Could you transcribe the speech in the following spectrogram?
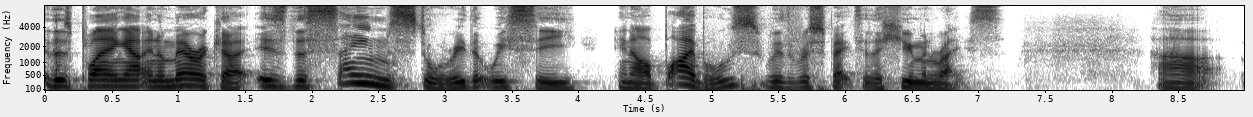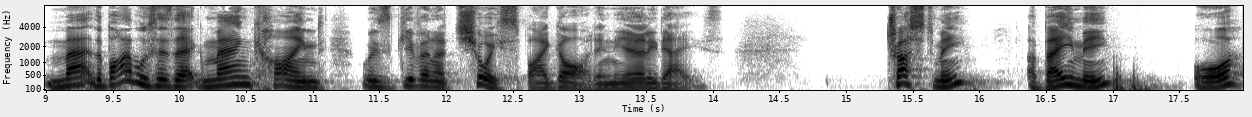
that's playing out in America is the same story that we see in our Bibles with respect to the human race. Uh, the Bible says that mankind was given a choice by God in the early days trust me, obey me, or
